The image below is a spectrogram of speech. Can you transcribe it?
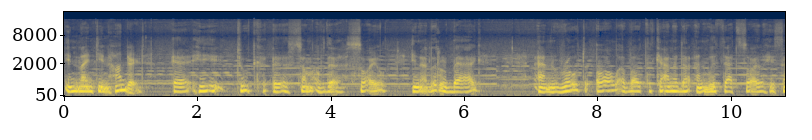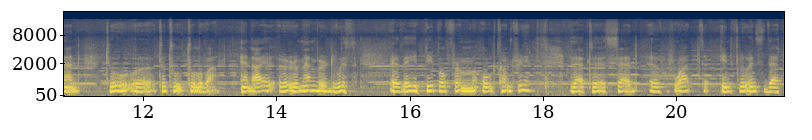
in 1900, uh, he took uh, some of the soil in a little bag and wrote all about Canada, and with that soil he sent to, uh, to, to Tuluva. And I remembered with uh, the people from Old Country that uh, said what influence that,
